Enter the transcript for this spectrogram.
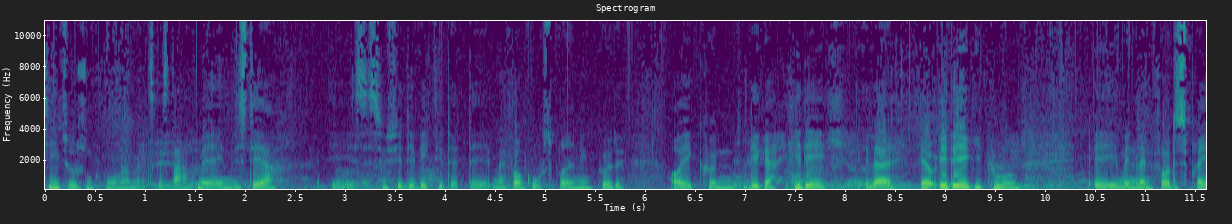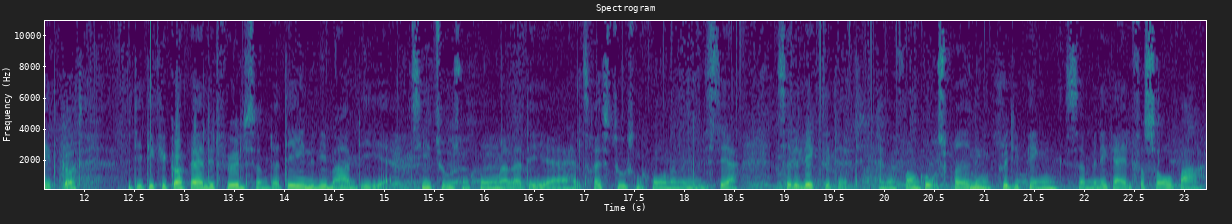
10.000 kroner, man skal starte med at investere, øh, så synes jeg, det er vigtigt, at øh, man får en god spredning på det, og ikke kun ligger et æg, eller ja, et æg i kurven, øh, men man får det spredt godt. Fordi det kan godt være lidt følsomt, og det er egentlig lige meget, om det er 10.000 kroner, eller det er 50.000 kroner, man investerer. Så er det vigtigt, at, at man får en god spredning på de penge, så man ikke er alt for sårbar.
